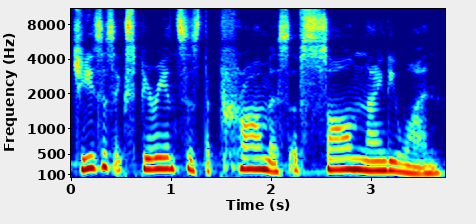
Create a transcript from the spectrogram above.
Jesus experiences the promise of Psalm 91.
